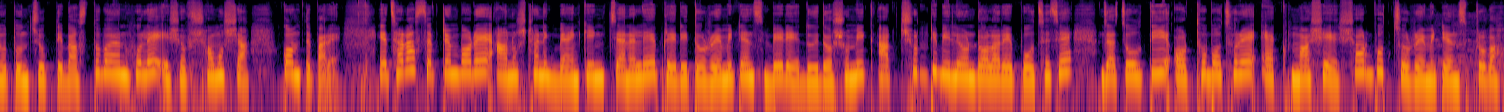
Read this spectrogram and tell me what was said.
নতুন চুক্তি বাস্তবায়ন হলে এসব সমস্যা কমতে পারে। এছাড়া সেপ্টেম্বরে আনুষ্ঠানিক ব্যাংকিং চ্যানেলে প্রেরিত রেমিটেন্স বেড়ে দুই দশমিক আটষট্টি বিলিয়ন ডলারে পৌঁছেছে, যা চলতি অর্থ বছরে এক মাসে সর্বোচ্চ রেমিটেন্স প্রবাহ।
